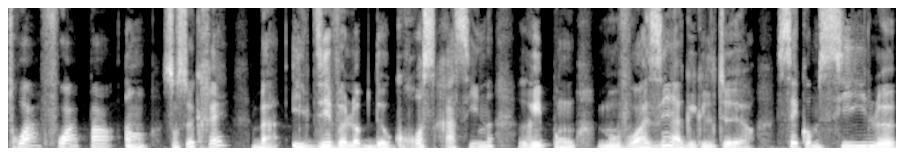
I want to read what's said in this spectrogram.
trois fois par an. Son secret? Ben, il développe de grosses racines, répond mon voisin agriculteur. C'est comme si le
